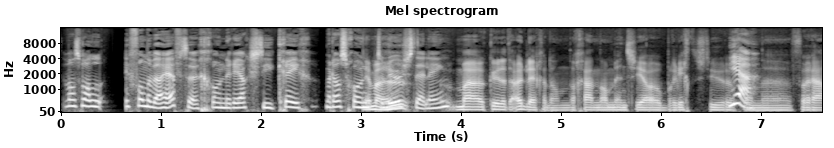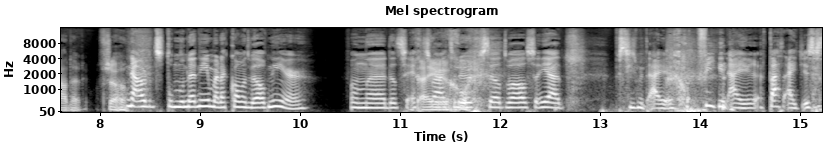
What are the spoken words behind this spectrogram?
was wel, ik vond het wel heftig. Gewoon de reacties die ik kreeg. Maar dat was gewoon Ja, een teleurstelling. Maar kun je dat uitleggen dan? Dan gaan dan mensen jou berichten sturen Ja. van eh, verrader of zo. Nou, dat stond er net niet, maar daar kwam het wel op neer. Van, eh, dat ze echt zwaar teleurgesteld was. En ja, precies met eieren. Vegan eieren. Paaseitjes.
